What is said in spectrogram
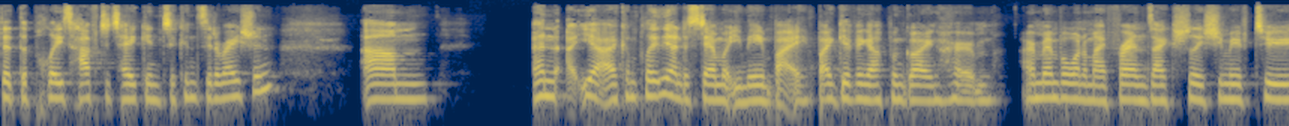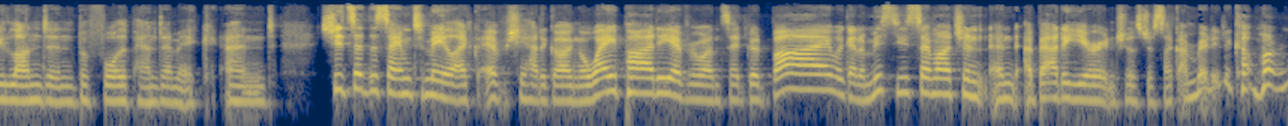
that the police have to take into consideration. Um, and uh, yeah, I completely understand what you mean by by giving up and going home. I remember one of my friends actually she moved to London before the pandemic and she'd said the same to me like she had a going away party. Everyone said goodbye. We're going to miss you so much and and about a year in she was just like I'm ready to come home.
